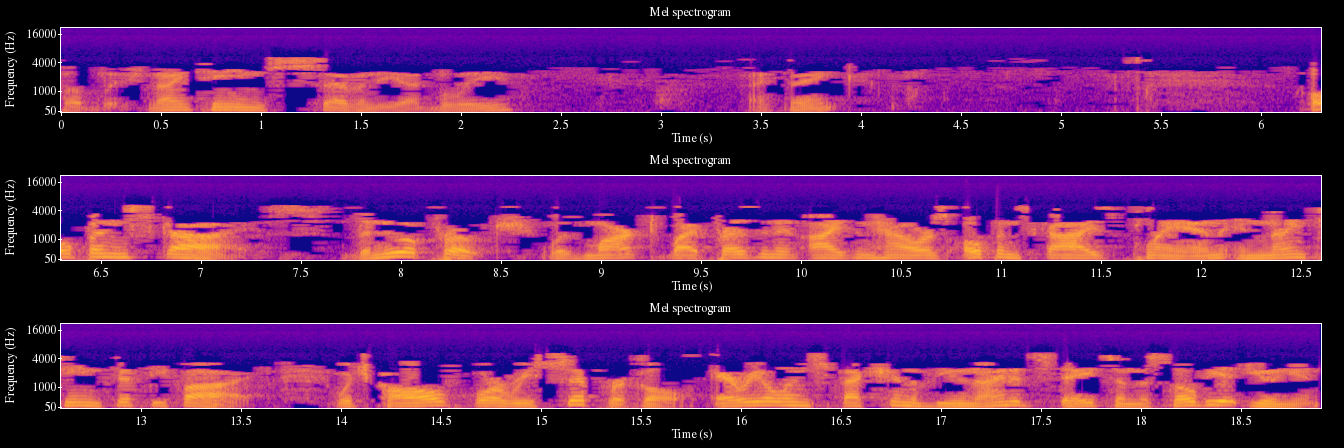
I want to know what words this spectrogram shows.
published? 1970, I believe. I think. Open Skies. The new approach was marked by President Eisenhower's Open Skies Plan in 1955, which called for reciprocal aerial inspection of the United States and the Soviet Union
